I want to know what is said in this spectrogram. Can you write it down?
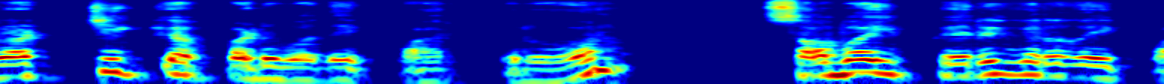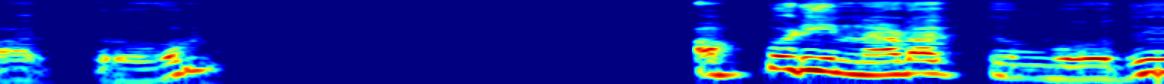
ரட்சிக்கப்படுவதை பார்க்கிறோம். சபை பெறுகிறதை பார்க்கிறோம். அப்படி நடக்கும்போது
